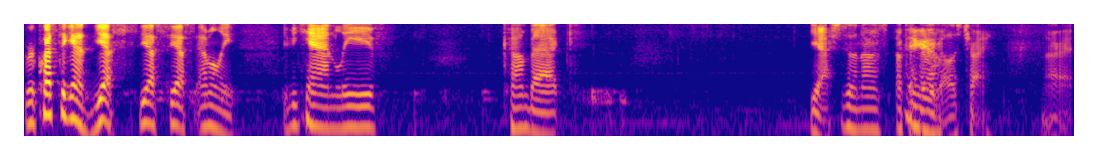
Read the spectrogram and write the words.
request again. Yes, yes, yes, Emily. If you can, leave. Come back. Yeah, she's in the nose. Okay, There you here we go. go. Let's try. All right.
